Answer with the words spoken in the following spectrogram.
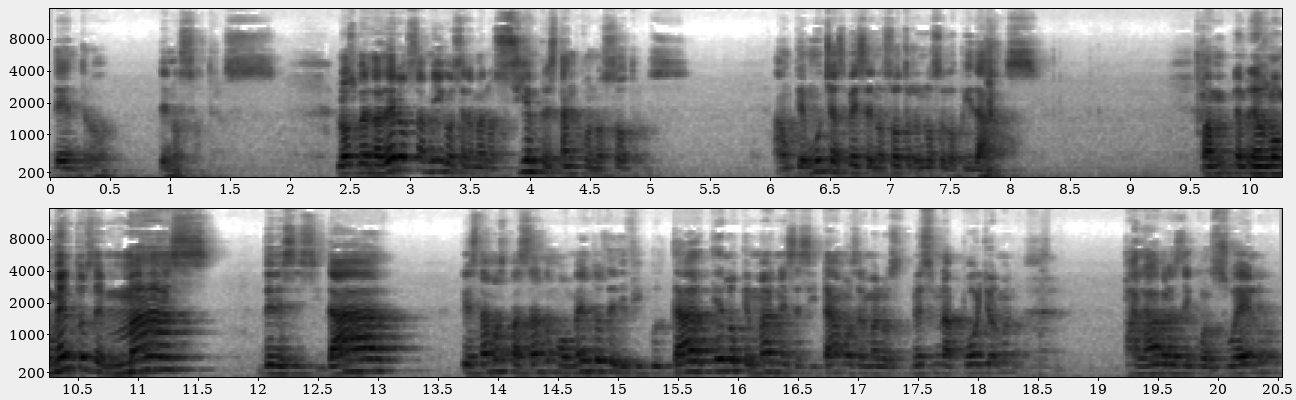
dentro de nosotros. Los verdaderos amigos, hermanos, siempre están con nosotros aunque muchas veces nosotros no se lo pidamos. En los momentos de más de necesidad, que estamos pasando momentos de dificultad, ¿qué es lo que más necesitamos, hermanos? ¿No es un apoyo, hermanos? Palabras de consuelo,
